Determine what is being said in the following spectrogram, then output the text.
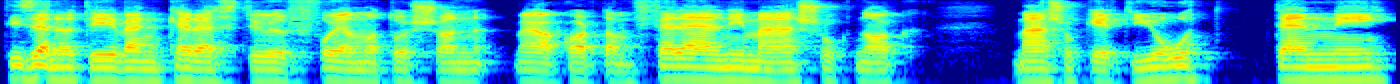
15 éven keresztül folyamatosan meg akartam felelni másoknak, másokért jót tenni,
